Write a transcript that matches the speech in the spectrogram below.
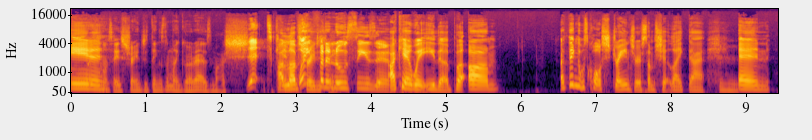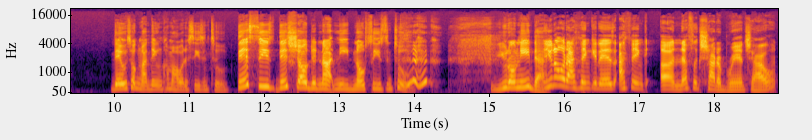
I'm and gonna say Stranger Things. I'm like, girl, that is my shit. I Can't love wait Stranger for the Things. new season. I can't wait either. But um I think it was called Stranger or some shit like that. Mm-hmm. And they were talking about they gonna come out with a season two. This season this show did not need no season two. you don't need that. You know what I think it is? I think uh, Netflix tried to branch out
